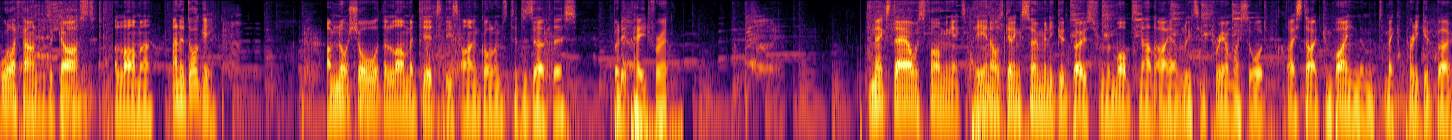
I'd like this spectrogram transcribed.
all I found was a ghast, a llama, and a doggy. I'm not sure what the llama did to these iron golems to deserve this, but it paid for it. The next day I was farming XP and I was getting so many good bows from the mobs now that I have looting 3 on my sword that I started combining them to make a pretty good bow.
